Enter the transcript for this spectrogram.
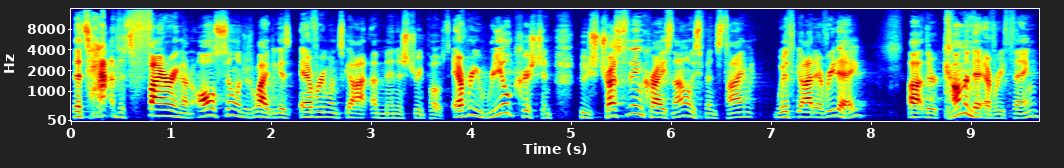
that's, ha- that's firing on all cylinders. Why? Because everyone's got a ministry post. Every real Christian who's trusted in Christ not only spends time with God every day, uh, they're coming to everything,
